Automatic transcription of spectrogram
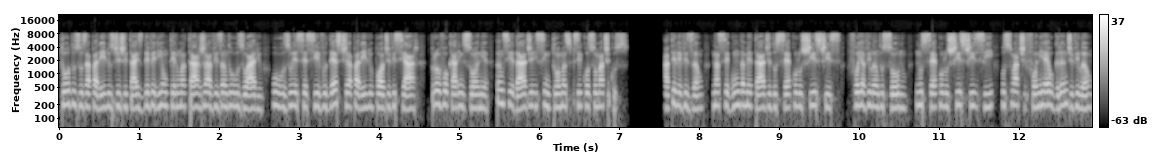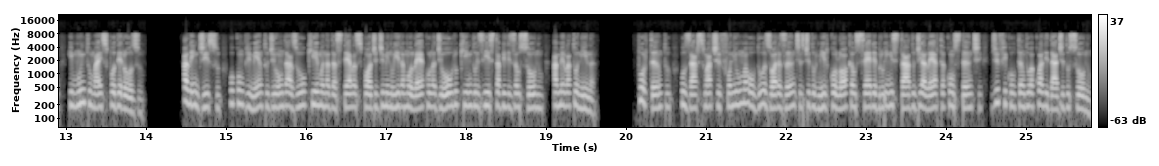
todos os aparelhos digitais deveriam ter uma tarja avisando o usuário: o uso excessivo deste aparelho pode viciar, provocar insônia, ansiedade e sintomas psicossomáticos. A televisão, na segunda metade do século XX, foi a vilã do sono, no século XXI, o smartphone é o grande vilão, e muito mais poderoso. Além disso, o comprimento de onda azul que emana das telas pode diminuir a molécula de ouro que induz e estabiliza o sono, a melatonina. Portanto, usar smartphone uma ou duas horas antes de dormir coloca o cérebro em estado de alerta constante, dificultando a qualidade do sono.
